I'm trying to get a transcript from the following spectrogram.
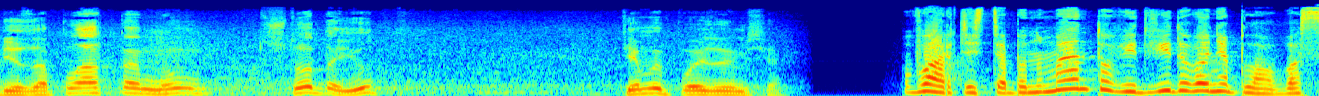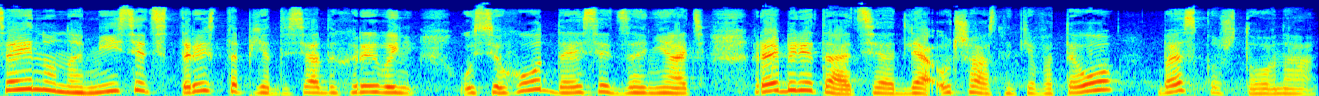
безоплатно, ну, что дают, тем и пользуемся. Вартість абонементу відвідування плавбасейну на місяць 350 гривень. Усього 10 занять. Реабілітація для учасників АТО безкоштовна.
